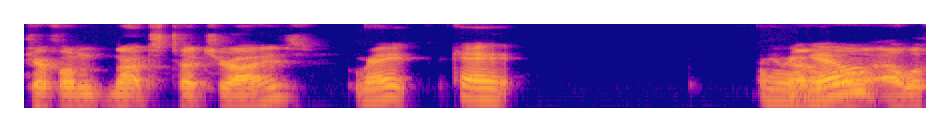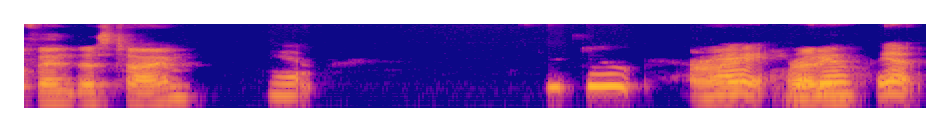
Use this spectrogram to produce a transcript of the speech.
Careful not to touch your eyes. right, okay. There we got a little go. elephant this time. Yep. All All right, right, here we ready? go. Yep.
